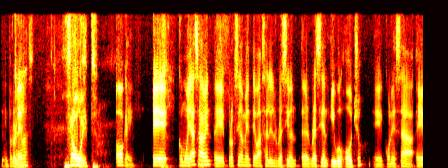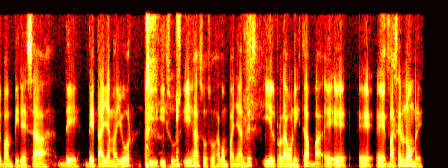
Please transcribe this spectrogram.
¿Sin problemas? Throw it. Ok. Eh, como ya saben, eh, próximamente va a salir Resident, eh, Evil 8 con esa vampiresa de, talla mayor y, sus hijas o sus acompañantes y el protagonista va, va, a ser un hombre.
